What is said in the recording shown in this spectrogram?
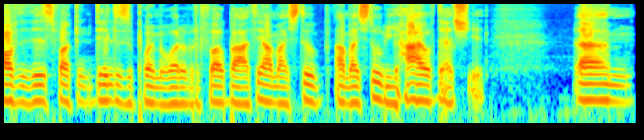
after this fucking dentist appointment, whatever the fuck. But I think I might still I might still be high off that shit. Um.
